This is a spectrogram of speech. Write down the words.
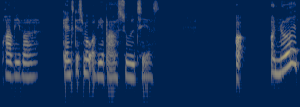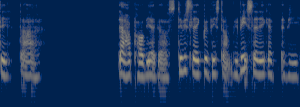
fra vi var ganske små, og vi har bare suget til os. Og, og noget af det, der, der har påvirket os, det er vi slet ikke bevidst om. Vi ved slet ikke, at, at, vi,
